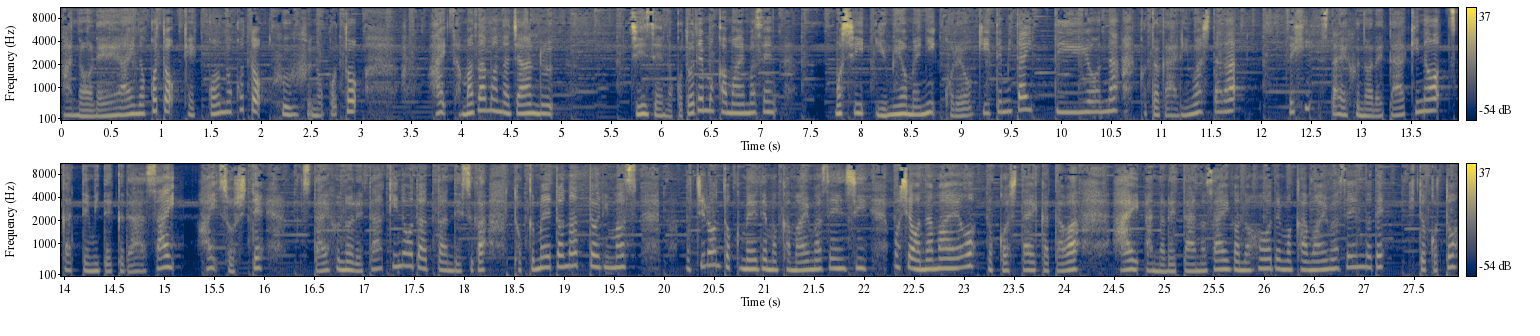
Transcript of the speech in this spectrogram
あの恋愛のこと、結婚のこと、夫婦のこと、はい、様々なジャンル人生のことでも構いませんもし弓嫁にこれを聞いてみたいっていうようなことがありましたらぜひスタイフのレター機能を使ってみてください。はい、そしてスタイフのレター機能だったんですが、匿名となっております。もちろん匿名でも構いませんし、もしお名前を残したい方は、はい、あのレターの最後の方でも構いませんので、一言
